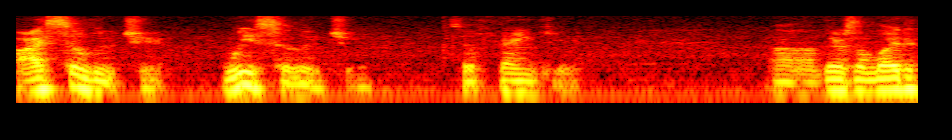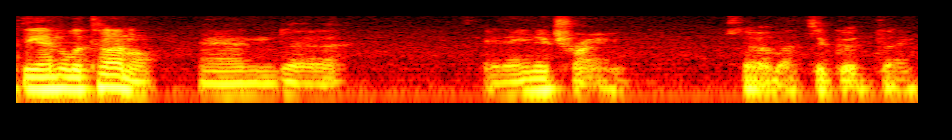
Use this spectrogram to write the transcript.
I salute you. We salute you. So thank you. Uh, there's a light at the end of the tunnel, and uh, it ain't a train, so that's a good thing.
